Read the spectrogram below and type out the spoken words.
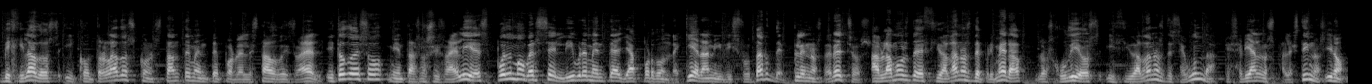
vigilados y controlados constantemente por el Estado de Israel. Y todo eso mientras los israelíes pueden moverse libremente allá por donde quieran y disfrutar de plenos derechos. Hablamos de ciudadanos de primera, los judíos, y ciudadanos de segunda, que serían los palestinos. Y no,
